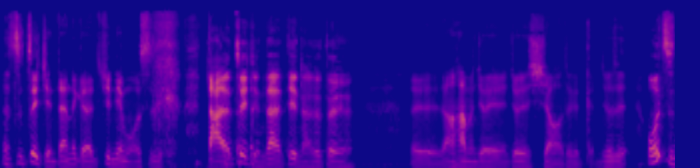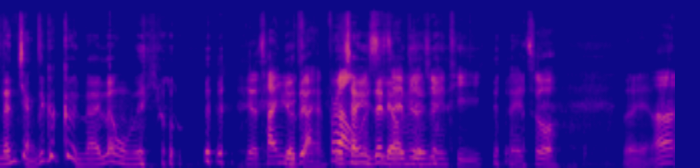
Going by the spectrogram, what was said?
哦、是最简单那个训练模式，打的最简单的电脑就对了。呃，然后他们就会就会笑这个梗，就是我只能讲这个梗来让我们有有参与感，不然参与在聊天。没错，对，然后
